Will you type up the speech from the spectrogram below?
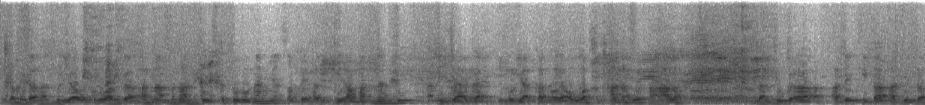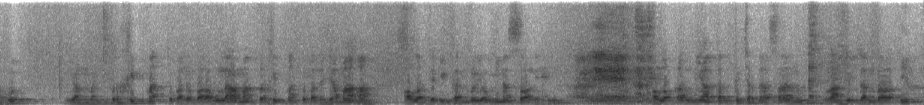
Mudah-mudahan beliau keluarga anak menantu keturunannya sampai hari kiamat nanti dijaga dimuliakan oleh Allah Subhanahu wa taala. Dan juga adik kita Adil Dahud yang berkhidmat kepada para ulama, berkhidmat kepada jamaah. Allah jadikan beliau minas salihin. Allah karuniakan kecerdasan lahir dan batin.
